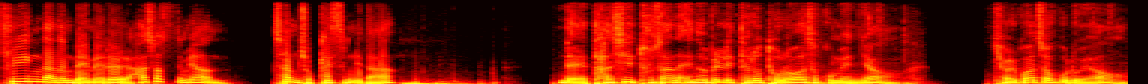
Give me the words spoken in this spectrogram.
수익 나는 매매를 하셨으면 참 좋겠습니다. 네, 다시 두산 에너빌리티로 돌아와서 보면요. 결과적으로요.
